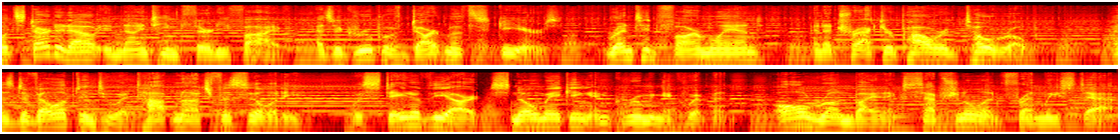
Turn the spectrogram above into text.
What started out in 1935 as a group of Dartmouth skiers, rented farmland, and a tractor powered tow rope has developed into a top notch facility with state of the art snowmaking and grooming equipment, all run by an exceptional and friendly staff.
